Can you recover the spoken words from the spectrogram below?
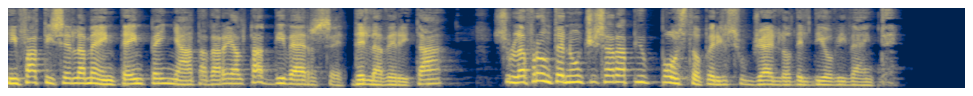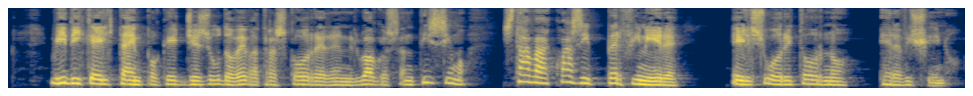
Infatti se la mente è impegnata da realtà diverse della verità, sulla fronte non ci sarà più posto per il suggello del Dio vivente. Vidi che il tempo che Gesù doveva trascorrere nel luogo santissimo stava quasi per finire e il suo ritorno era vicino.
